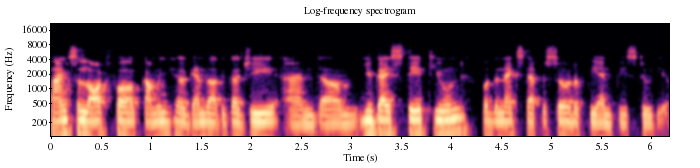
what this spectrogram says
thanks a lot for coming here again, Radhika ji, and um, you guys stay tuned for the next episode of the NP Studio.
